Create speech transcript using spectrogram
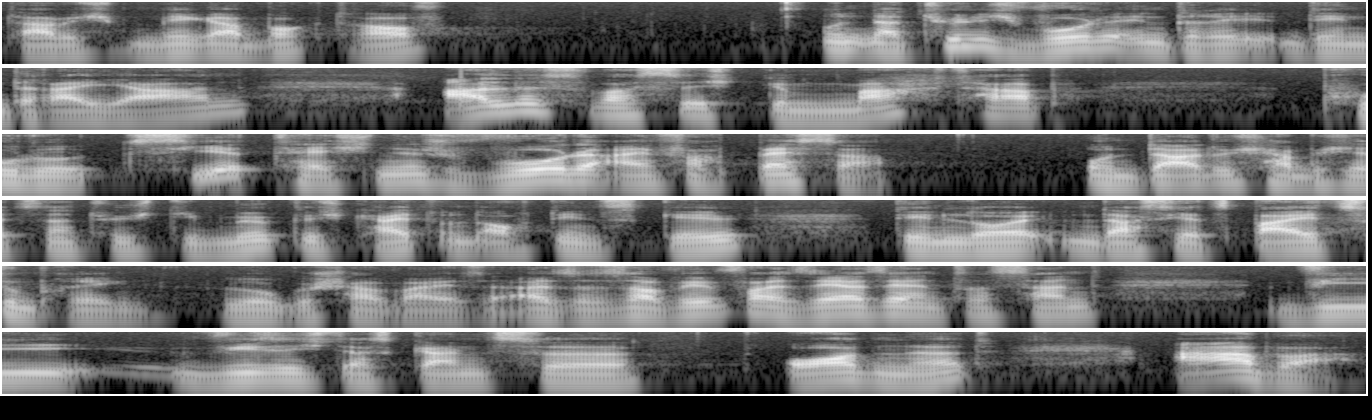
da habe ich mega Bock drauf. Und natürlich wurde in den drei Jahren alles, was ich gemacht habe, produziertechnisch, wurde einfach besser. Und dadurch habe ich jetzt natürlich die Möglichkeit und auch den Skill, den Leuten das jetzt beizubringen, logischerweise. Also es ist auf jeden Fall sehr, sehr interessant, wie, wie sich das Ganze ordnet. Aber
